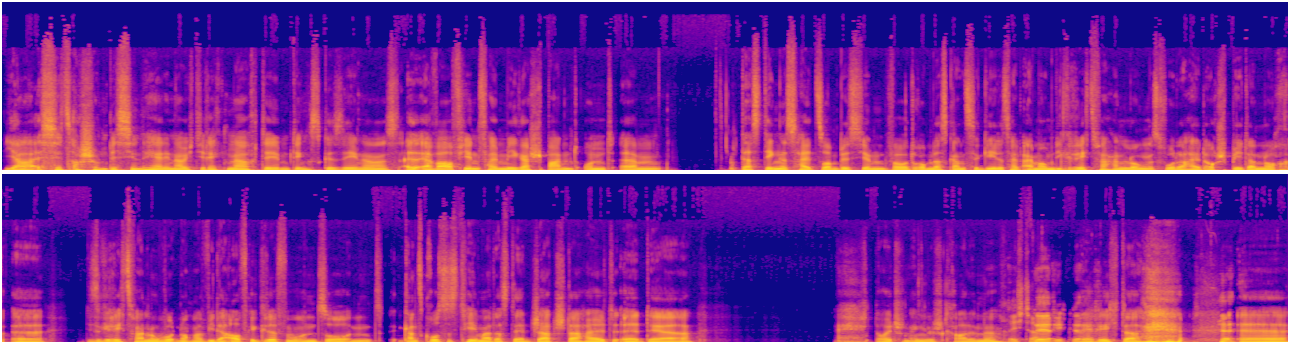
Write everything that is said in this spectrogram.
ja, ist jetzt auch schon ein bisschen her. Den habe ich direkt nach dem Dings gesehen. Das- Also er war auf jeden Fall mega spannend und ähm, das Ding ist halt so ein bisschen, worum das Ganze geht, ist halt einmal um die Gerichtsverhandlungen. Es wurde halt auch später noch, äh, diese Gerichtsverhandlung wurde nochmal wieder aufgegriffen und so. Und ganz großes Thema, dass der Judge da halt, äh, der äh, Deutsch und Englisch gerade, ne? Richter. Der Richter. der Richter, äh,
